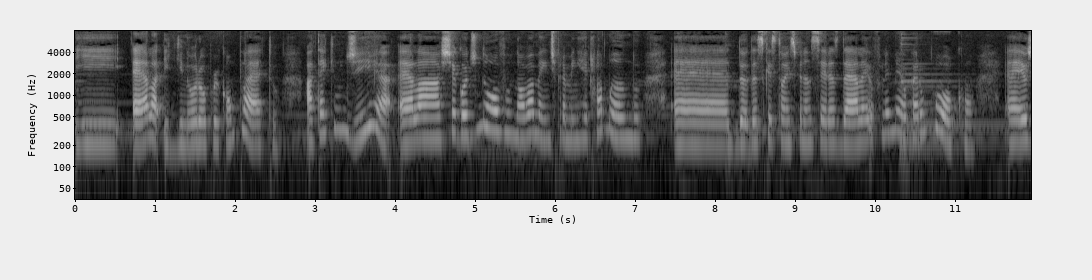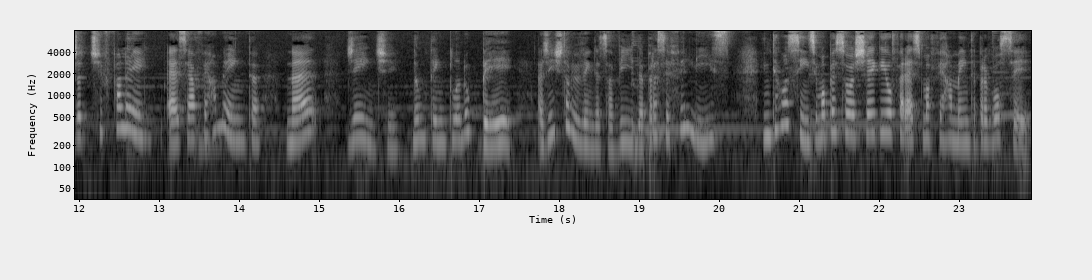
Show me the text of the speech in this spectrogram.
E ela ignorou por completo. Até que um dia ela chegou de novo, novamente, para mim reclamando é, das questões financeiras dela. E eu falei: Meu, pera um pouco. É, eu já te falei, essa é a ferramenta, né? Gente, não tem plano B. A gente tá vivendo essa vida para ser feliz. Então, assim, se uma pessoa chega e oferece uma ferramenta para você,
